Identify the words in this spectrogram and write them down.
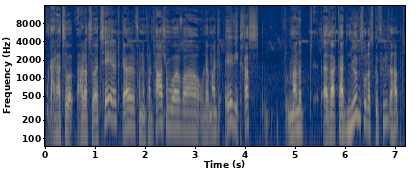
Und dann hat er hat so erzählt, gell, von den Plantagen, wo er war. Und er meinte, ey, wie krass. Man hat, er sagt, er hat nirgendwo das Gefühl gehabt,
